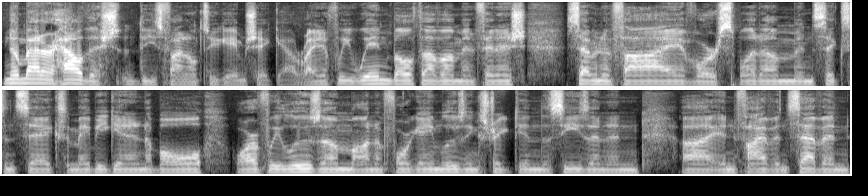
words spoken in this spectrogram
no matter how this these final two games shake out, right? If we win both of them and finish seven and five, or split them in six and six, and maybe get in a bowl, or if we lose them on a four game losing streak in the season and uh, in five and seven,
